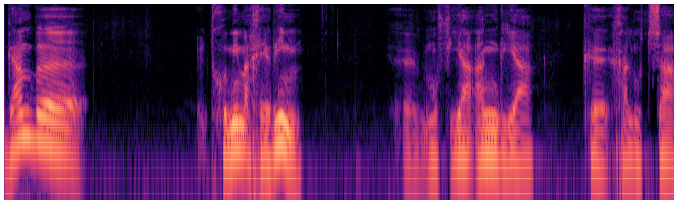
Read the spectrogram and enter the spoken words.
גם בתחומים אחרים אה, מופיעה אנגליה כחלוצה.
